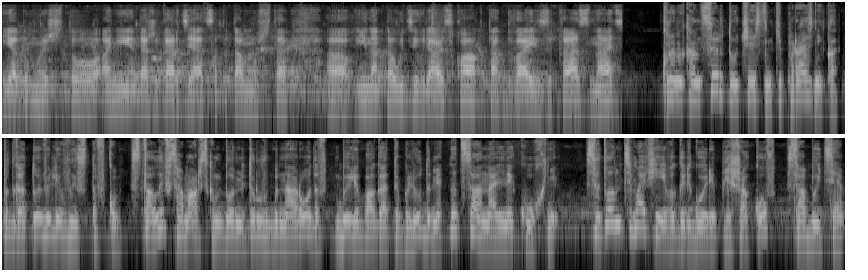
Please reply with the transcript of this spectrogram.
Я думаю, что они даже гордятся, потому что э, иногда удивляются, как так два языка знать. Кроме концерта, участники праздника подготовили выставку. Столы в Самарском доме дружбы народов были богаты блюдами национальной кухни. Светлана Тимофеева, Григорий Плешаков. События.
